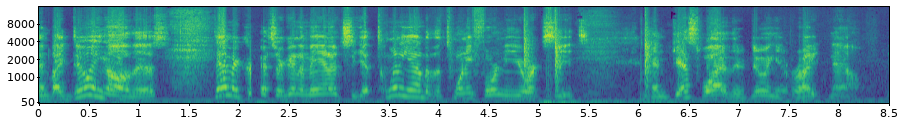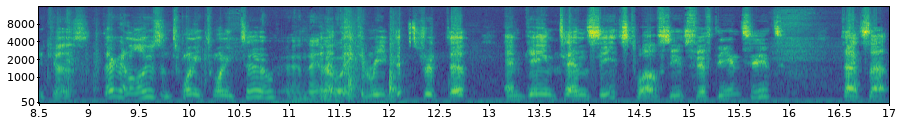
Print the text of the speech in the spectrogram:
and by doing all this, Democrats are going to manage to get 20 out of the 24 New York seats. And guess why they're doing it right now? Because they're going to lose in 2022. And they And know if they can redistrict it and gain 10 seats, 12 seats, 15 seats, that's that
